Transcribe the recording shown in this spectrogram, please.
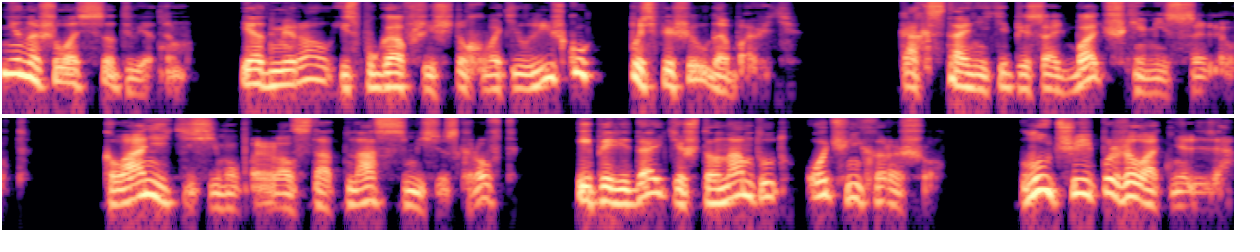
не нашлась с ответом, и адмирал, испугавшись, что хватил лишку, поспешил добавить. — Как станете писать батюшке, мисс Салют, кланяйтесь ему, пожалуйста, от нас миссис Крофт и передайте, что нам тут очень хорошо. Лучше и пожелать нельзя.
